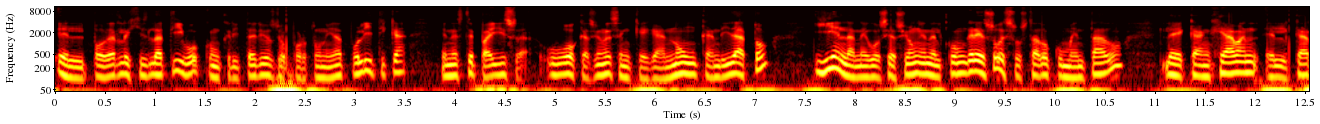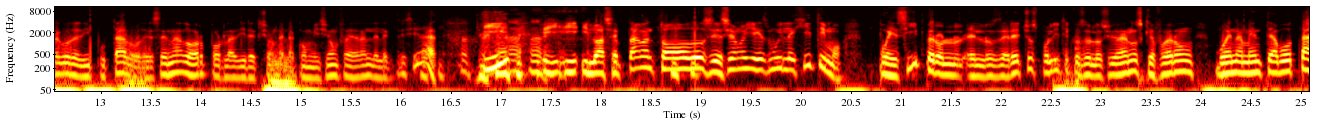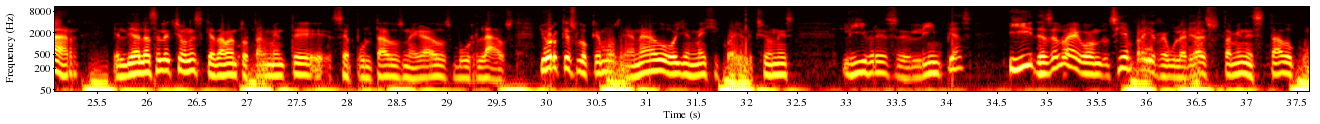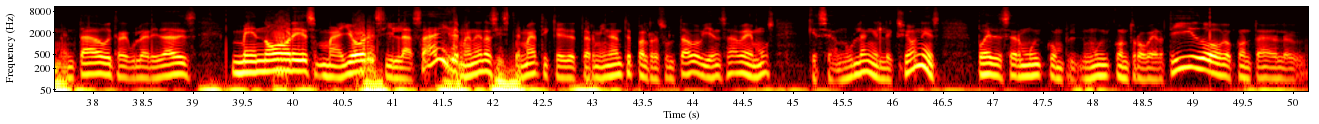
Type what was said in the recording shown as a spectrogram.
el poder legislativo con criterios de oportunidad política. En este país hubo ocasiones en que ganó un candidato y en la negociación en el Congreso, eso está documentado, le canjeaban el cargo de diputado, de senador, por la dirección de la Comisión Federal de Electricidad. Y, y, lo aceptaban todos y decían, oye, es muy legítimo. Pues sí, pero los derechos políticos de los ciudadanos que fueron buenamente a votar el día de las elecciones quedaban totalmente sepultados, negados, burlados. Yo creo que es lo que hemos ganado. Hoy en México hay elecciones libres, eh, limpias, y desde luego, siempre hay irregularidades, también está documentado, irregularidades menores, mayores, y las hay de manera sistemática y determinante para el resultado, bien sabemos que se anulan elecciones. Puede ser muy, muy controvertido,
